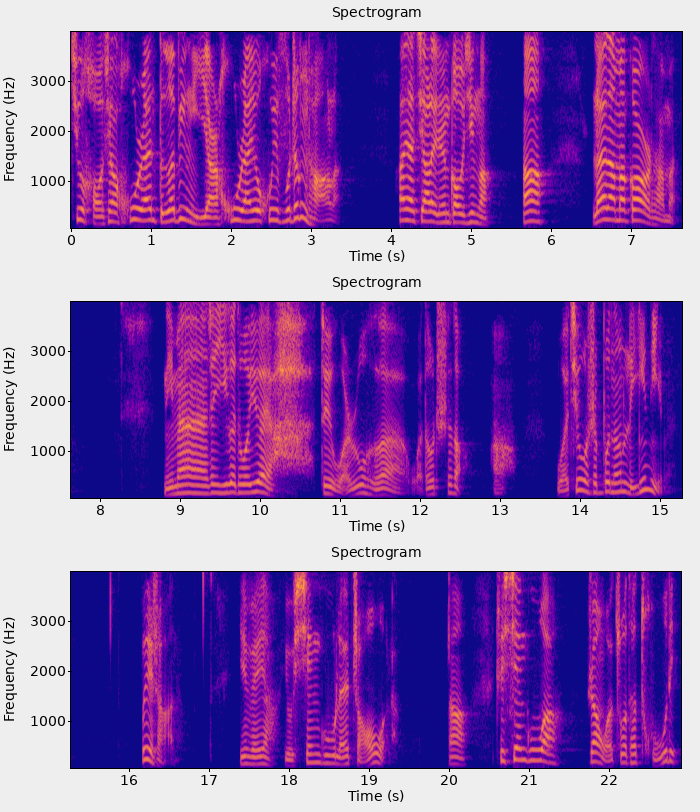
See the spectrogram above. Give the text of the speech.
就好像忽然得病一样，忽然又恢复正常了，哎呀，家里人高兴啊啊，来大妈告诉他们。你们这一个多月呀，对我如何我都知道啊，我就是不能理你们，为啥呢？因为呀，有仙姑来找我了，啊，这仙姑啊，让我做她徒弟。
